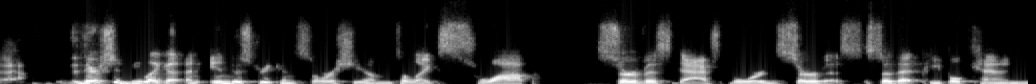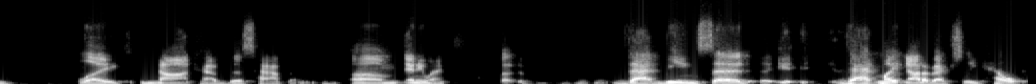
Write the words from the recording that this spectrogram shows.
uh, there should be like a, an industry consortium to like swap service dashboard service so that people can like not have this happen. Um, anyway, uh, that being said, it, that might not have actually helped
